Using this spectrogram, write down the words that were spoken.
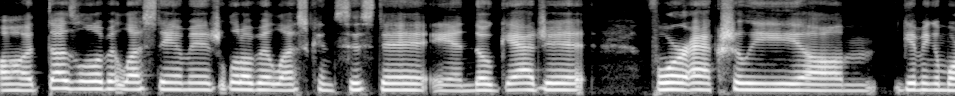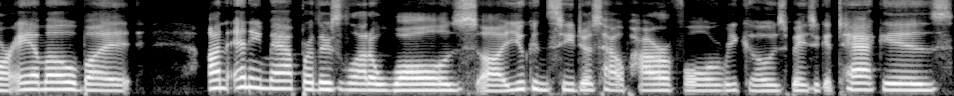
uh, it does a little bit less damage, a little bit less consistent, and no gadget for actually um, giving him more ammo. But on any map where there's a lot of walls, uh, you can see just how powerful Rico's basic attack is.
